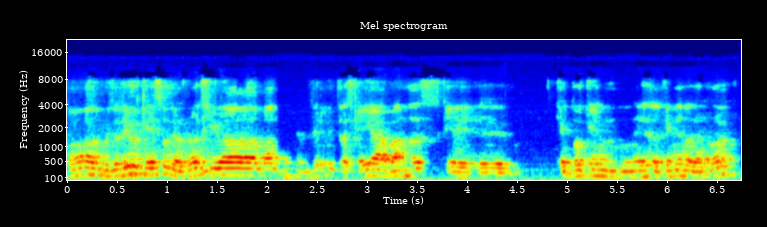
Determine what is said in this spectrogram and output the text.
pues yo digo que eso del rock sí va, a mientras que haya bandas que, que toquen el género de rock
